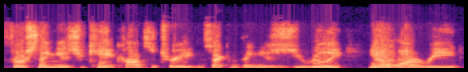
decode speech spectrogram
first thing is you can't concentrate, and second thing is you really you don't want to read.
